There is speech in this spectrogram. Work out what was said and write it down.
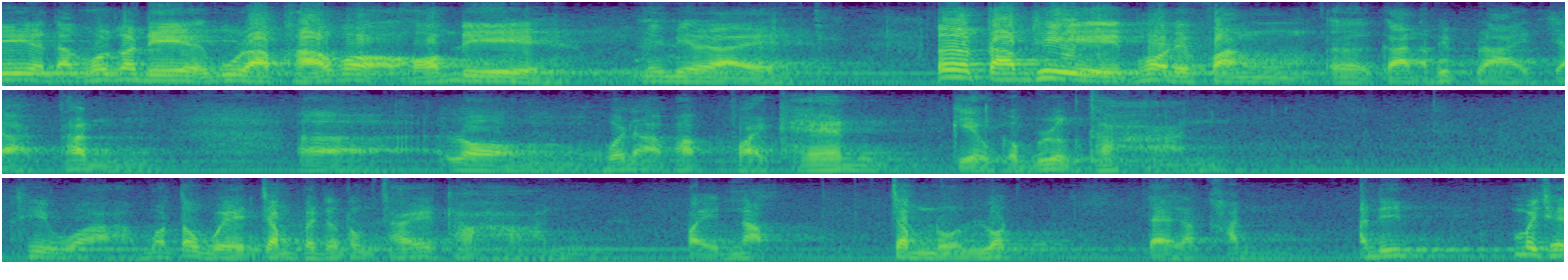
ดีอะต่างคนก็ดีกุหลาบขาวก็หอมดี ไม่มีอะไร เออตามที่พ่อได้ฟังเอ่อการอภิปรายจากท่านเออ รองหัวหน้าพักฝ่ายแค้นเกี่ยวกับเรื่องทหาร ที่ว่ามอเตอร์เวย์จำเป็นจะต้องใช้ทหารไปนับจำนวนรถแต่ละคัน อันนี้ไม่ใช่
